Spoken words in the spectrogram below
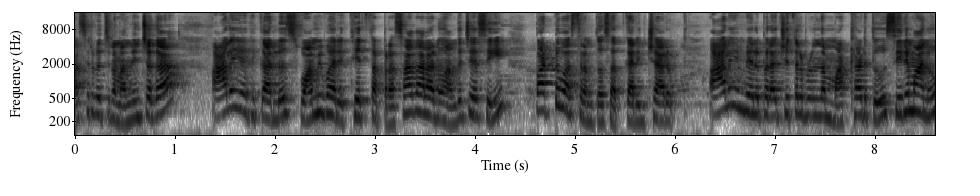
ఆశీర్వచనం అందించగా ఆలయ అధికారులు స్వామివారి తీర్థ ప్రసాదాలను అందజేసి పట్టు వస్త్రంతో సత్కరించారు. ఆలయం వెలుపల చిత్ర బృందం మాట్లాడుతూ సినిమాను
